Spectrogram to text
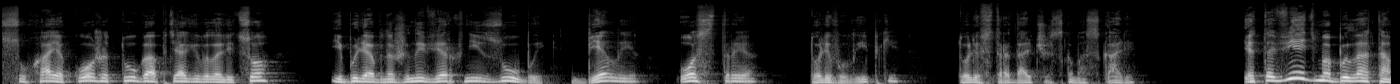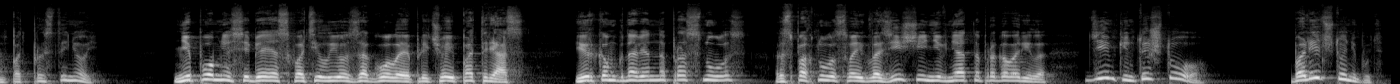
сухая кожа туго обтягивала лицо, и были обнажены верхние зубы, белые, острые, то ли в улыбке, то ли в страдальческом оскале. Эта ведьма была там под простыней. Не помня себя, я схватил ее за голое плечо и потряс. Ирка мгновенно проснулась, распахнула свои глазища и невнятно проговорила. «Димкин, ты что? Болит что-нибудь?»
